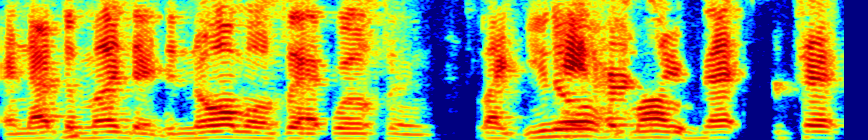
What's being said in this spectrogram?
and not the Monday, the normal Zach Wilson. Like, you know, hurt my, you, max protect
